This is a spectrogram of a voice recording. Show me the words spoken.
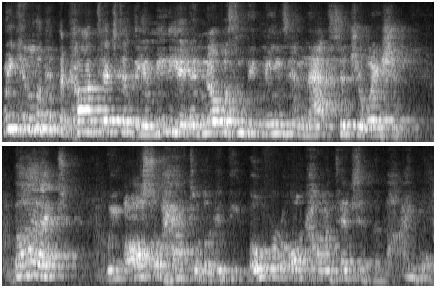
We can look at the context of the immediate and know what something means in that situation. But we also have to look at the overall context of the Bible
